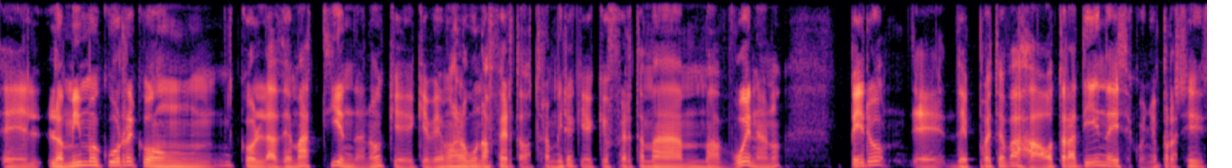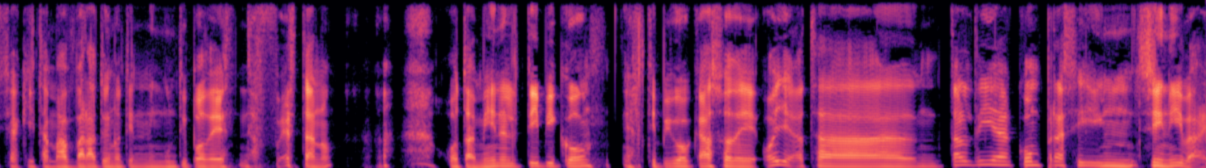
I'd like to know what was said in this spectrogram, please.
Eh, lo mismo ocurre con, las demás tiendas, ¿no? Que, vemos alguna oferta, ostras, mira qué, oferta más, buena, ¿no? Pero eh, después te vas a otra tienda y dices, coño, pero si, aquí está más barato y no tiene ningún tipo de, oferta, ¿no? o también el típico, el típico caso de, oye, hasta tal día compra sin, sin IVA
